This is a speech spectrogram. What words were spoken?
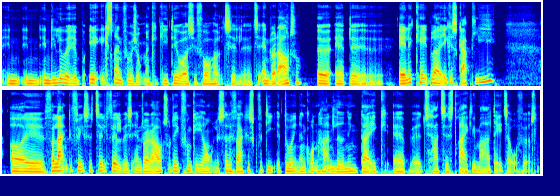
En, en, en lille øh, e-, ekstra information, man kan give, det er jo også i forhold til, øh, til Android Auto, øh, at øh, alle kabler er ikke skabt lige. Og øh, for langt de fleste tilfælde, hvis Android Auto det ikke fungerer ordentligt, så er det faktisk fordi, at du af en eller anden grund har en ledning, der ikke er, er, har tilstrækkeligt meget dataoverførsel.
